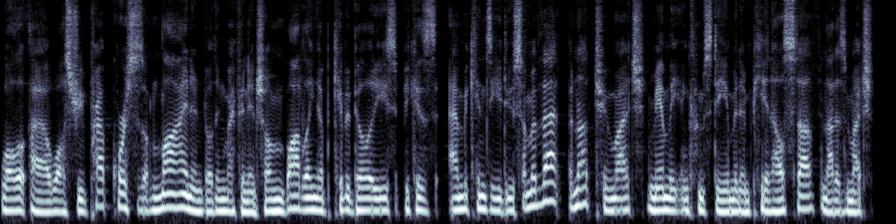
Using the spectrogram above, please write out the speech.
Wall, uh, Wall Street prep courses online and building my financial modeling up capabilities because at McKinsey you do some of that, but not too much. Mainly income statement and P and L stuff, not as much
